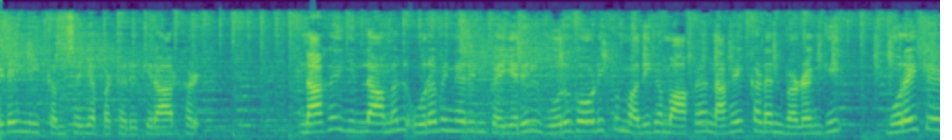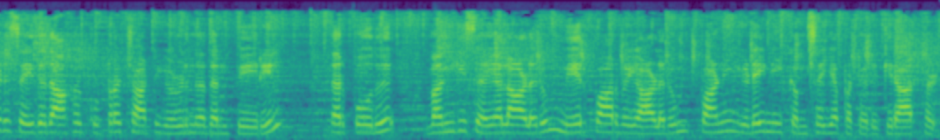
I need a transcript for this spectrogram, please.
இடைநீக்கம் செய்யப்பட்டிருக்கிறார்கள். நகை இல்லாமல் உறவினரின் பெயரில் ஒரு கோடிக்கும் அதிகமாக நகைக்கடன் வழங்கி முறைகேடு செய்ததாக குற்றச்சாட்டு எழுந்ததன் பேரில் தற்போது வங்கி செயலாளரும் மேற்பார்வையாளரும் பணி இடைநீக்கம் செய்யப்பட்டிருக்கிறார்கள்.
